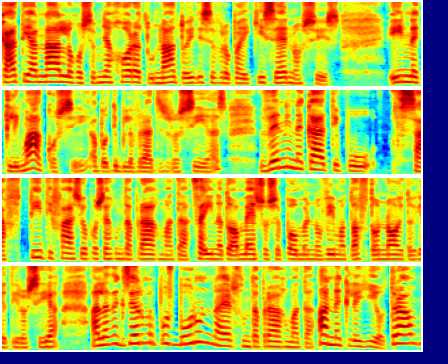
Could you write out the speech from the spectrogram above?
κάτι ανάλογο σε μια χώρα του ΝΑΤΟ ή της Ευρωπαϊκής Ένωσης είναι κλιμάκωση από την πλευρά της Ρωσίας. Δεν είναι κάτι που σε αυτή τη φάση όπως έχουν τα πράγματα θα είναι το αμέσως επόμενο βήμα, το αυτονόητο για τη Ρωσία. Αλλά δεν ξέρουμε πώς μπορούν να έρθουν τα πράγματα. Αν εκλεγεί ο Τραμπ,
